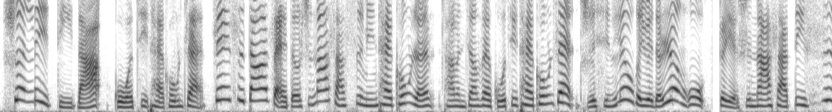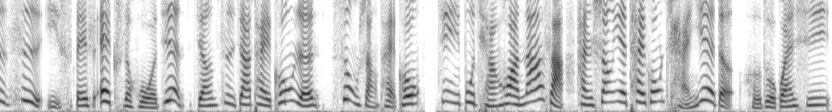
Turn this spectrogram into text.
顺利抵达国际太空站。这一次搭载的是 NASA 四名太空人，他们将在国际太空站执行六个月的任务。这也是 NASA 第四次以 SpaceX 的火箭将自家太空人送上。上太空，进一步强化 NASA 和商业太空产业的合作关系。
